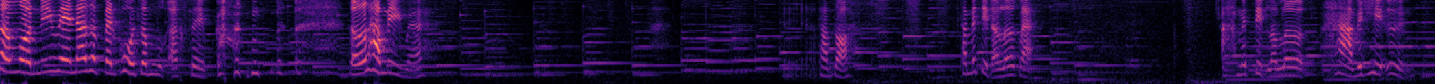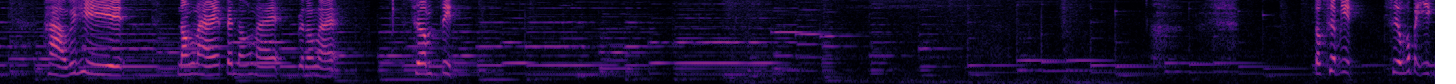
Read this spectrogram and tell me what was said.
ทำหมดนี่เมย์น่าจะเป็นโพจมูกอักเสบก่อนแล้วก็ทำอีกไหม ทำต่อ ถ้าไม่ติดเราเลิกแหละอะไม่ติดเราเลิก หาวิธีอื่น หาวิธีน้องไนท์เป็นน้องไนท์เป็นน้องไนท์เชื่อมจิต ต้องเชื่อมอีก เชื่อมเข้าไปอีก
